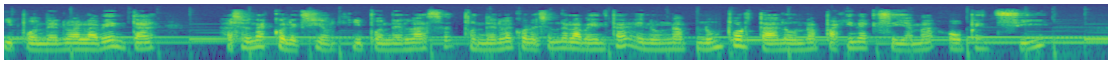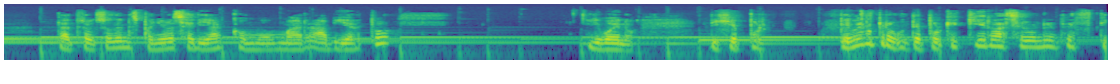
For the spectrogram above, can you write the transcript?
y ponerlo a la venta, hacer una colección y poner, poner la colección de la venta en, en un portal o una página que se llama OpenSea la traducción en español sería como mar abierto. Y bueno, dije, por, primero pregunté, ¿por qué quiero hacer un NFT?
